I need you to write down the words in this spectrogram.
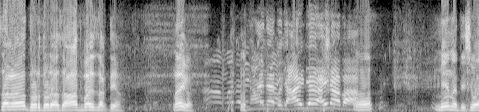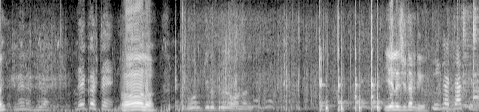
सगळं थोडं थोडं असं हात बाज लागते. नाही का? हा, मदत नाही नाही म्हणजे आयडिया आहे ना बा. मेहनतीशिवाय कष्ट आहे. हा ना. दोन किलो पेड होणार आहे. टाकली का? ठीक आहे जास्त ना.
